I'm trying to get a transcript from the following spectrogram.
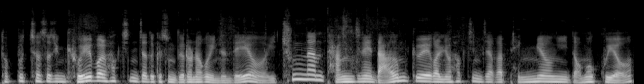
덧붙여서 지금 교회발 확진자도 계속 늘어나고 있는데요. 이 충남 당진의 나음교회 관련 확진자가 100명 이 넘었고요.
